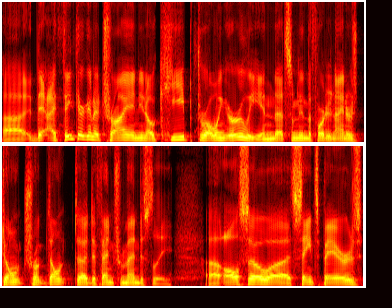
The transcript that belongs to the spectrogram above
Uh, they, I think they're going to try and you know keep throwing early, and that's something the 49ers don't tr- don't uh, defend tremendously. Uh, also, uh, Saints Bears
